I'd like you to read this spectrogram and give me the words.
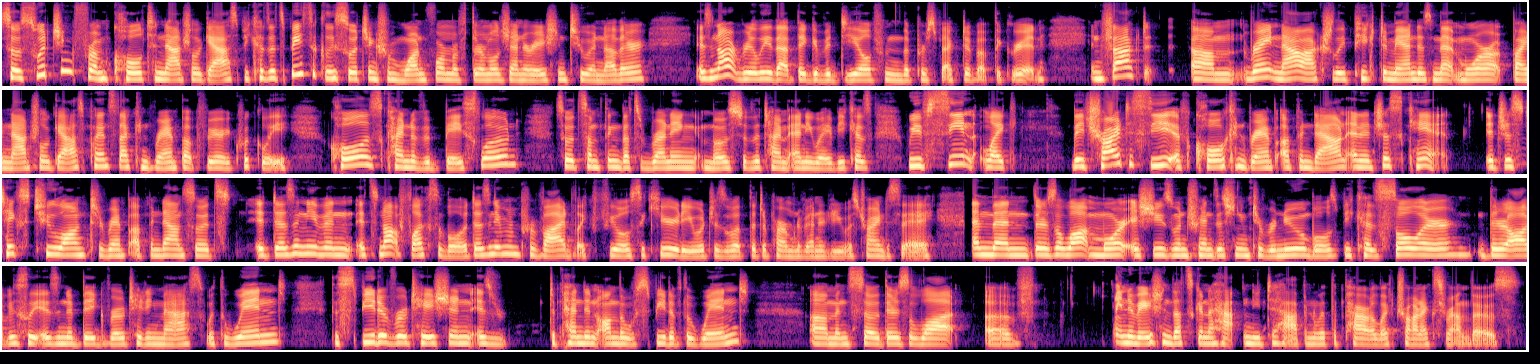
So, switching from coal to natural gas, because it's basically switching from one form of thermal generation to another, is not really that big of a deal from the perspective of the grid. In fact, um, right now, actually, peak demand is met more by natural gas plants that can ramp up very quickly. Coal is kind of a base load, so it's something that's running most of the time anyway, because we've seen like they tried to see if coal can ramp up and down, and it just can't it just takes too long to ramp up and down. So it's it doesn't even it's not flexible. It doesn't even provide like fuel security which is what the department of energy was trying to say. And then there's a lot more issues when transitioning to renewables because solar there obviously isn't a big rotating mass. With wind the speed of rotation is dependent on the speed of the wind. Um, and so there's a lot of innovation that's going to ha- need to happen with the power electronics around those.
